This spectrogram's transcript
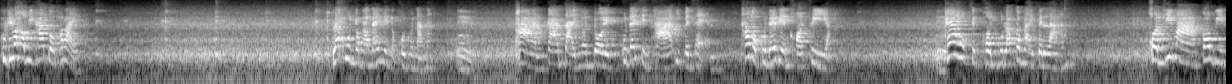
คุณคิดว่าเขามีค่าตัวเท่าไหร่ และคุณกำลังได้เรียนกับคนคนนั้นน่ะอืมผ่านการจ่ายเงินโดย คุณได้สินค้าอีกเป็นแสน เท่ากับคุณได้เรียนคอร์สฟรีอะอืมแค่หกสิบคนคุณรับกำไรเป็นล้าน คนที่มาก็วิน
